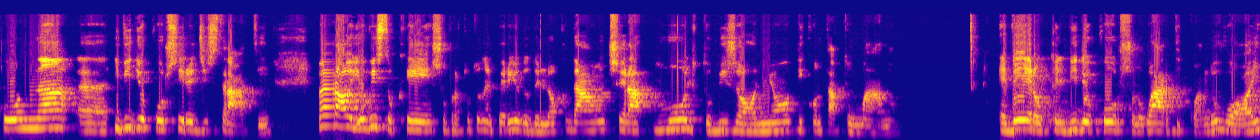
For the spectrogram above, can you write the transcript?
con eh, i videocorsi registrati, però io ho visto che soprattutto nel periodo del lockdown c'era molto bisogno di contatto umano. È vero che il videocorso lo guardi quando vuoi,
